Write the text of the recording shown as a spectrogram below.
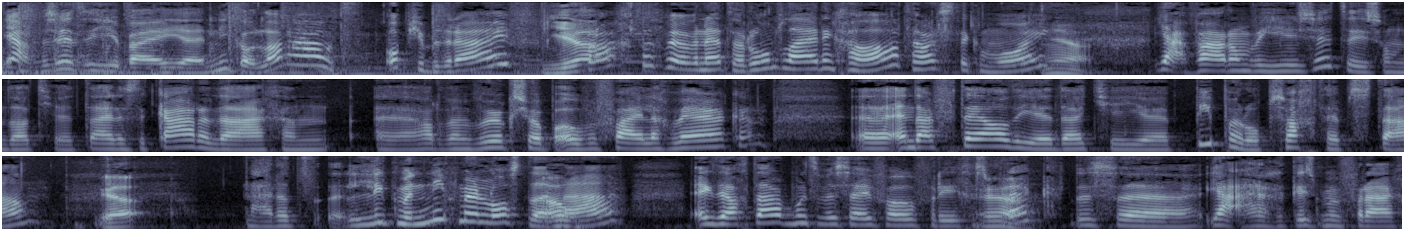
Ja, we zitten hier bij eh, Nico Langhout op je bedrijf. Ja. Prachtig, we hebben net een rondleiding gehad, hartstikke mooi. Ja. Ja, waarom we hier zitten is omdat je tijdens de kaderdagen eh, hadden we een workshop over veilig werken. Eh, en daar vertelde je dat je je pieper op zacht hebt staan. Ja. Nou, dat liet me niet meer los daarna. Ik dacht, daar moeten we eens even over in gesprek. Dus ja, eigenlijk is mijn vraag,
